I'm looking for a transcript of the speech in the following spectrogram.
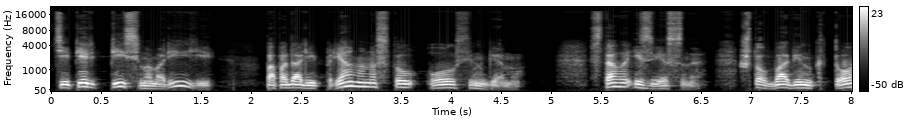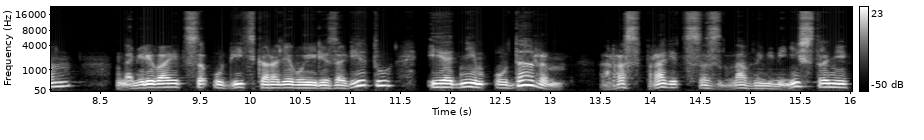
теперь письма Марии попадали прямо на стол Олсингему. Стало известно, что Бабингтон намеревается убить королеву Елизавету и одним ударом расправиться с главными министрами,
